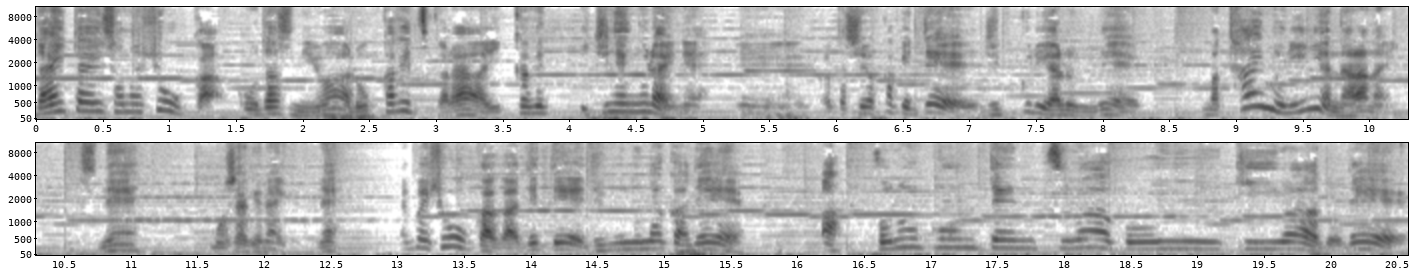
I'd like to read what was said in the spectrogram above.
大体その評価を出すには6ヶ月から1ヶ月、1年ぐらいね、えー、私はかけてじっくりやるんで、まあタイムリーにはならないんですね。申し訳ないけどね。やっぱり評価が出て自分の中であ、このコンテンツはこういうキーワードで、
